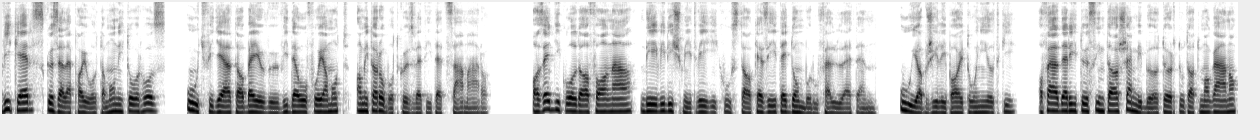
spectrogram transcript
Vickers közelebb hajolt a monitorhoz, úgy figyelte a bejövő videófolyamot, amit a robot közvetített számára. Az egyik oldalfalnál David ismét végighúzta a kezét egy domború felületen. Újabb zsilipajtó nyílt ki, a felderítő szinte a semmiből tört utat magának,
